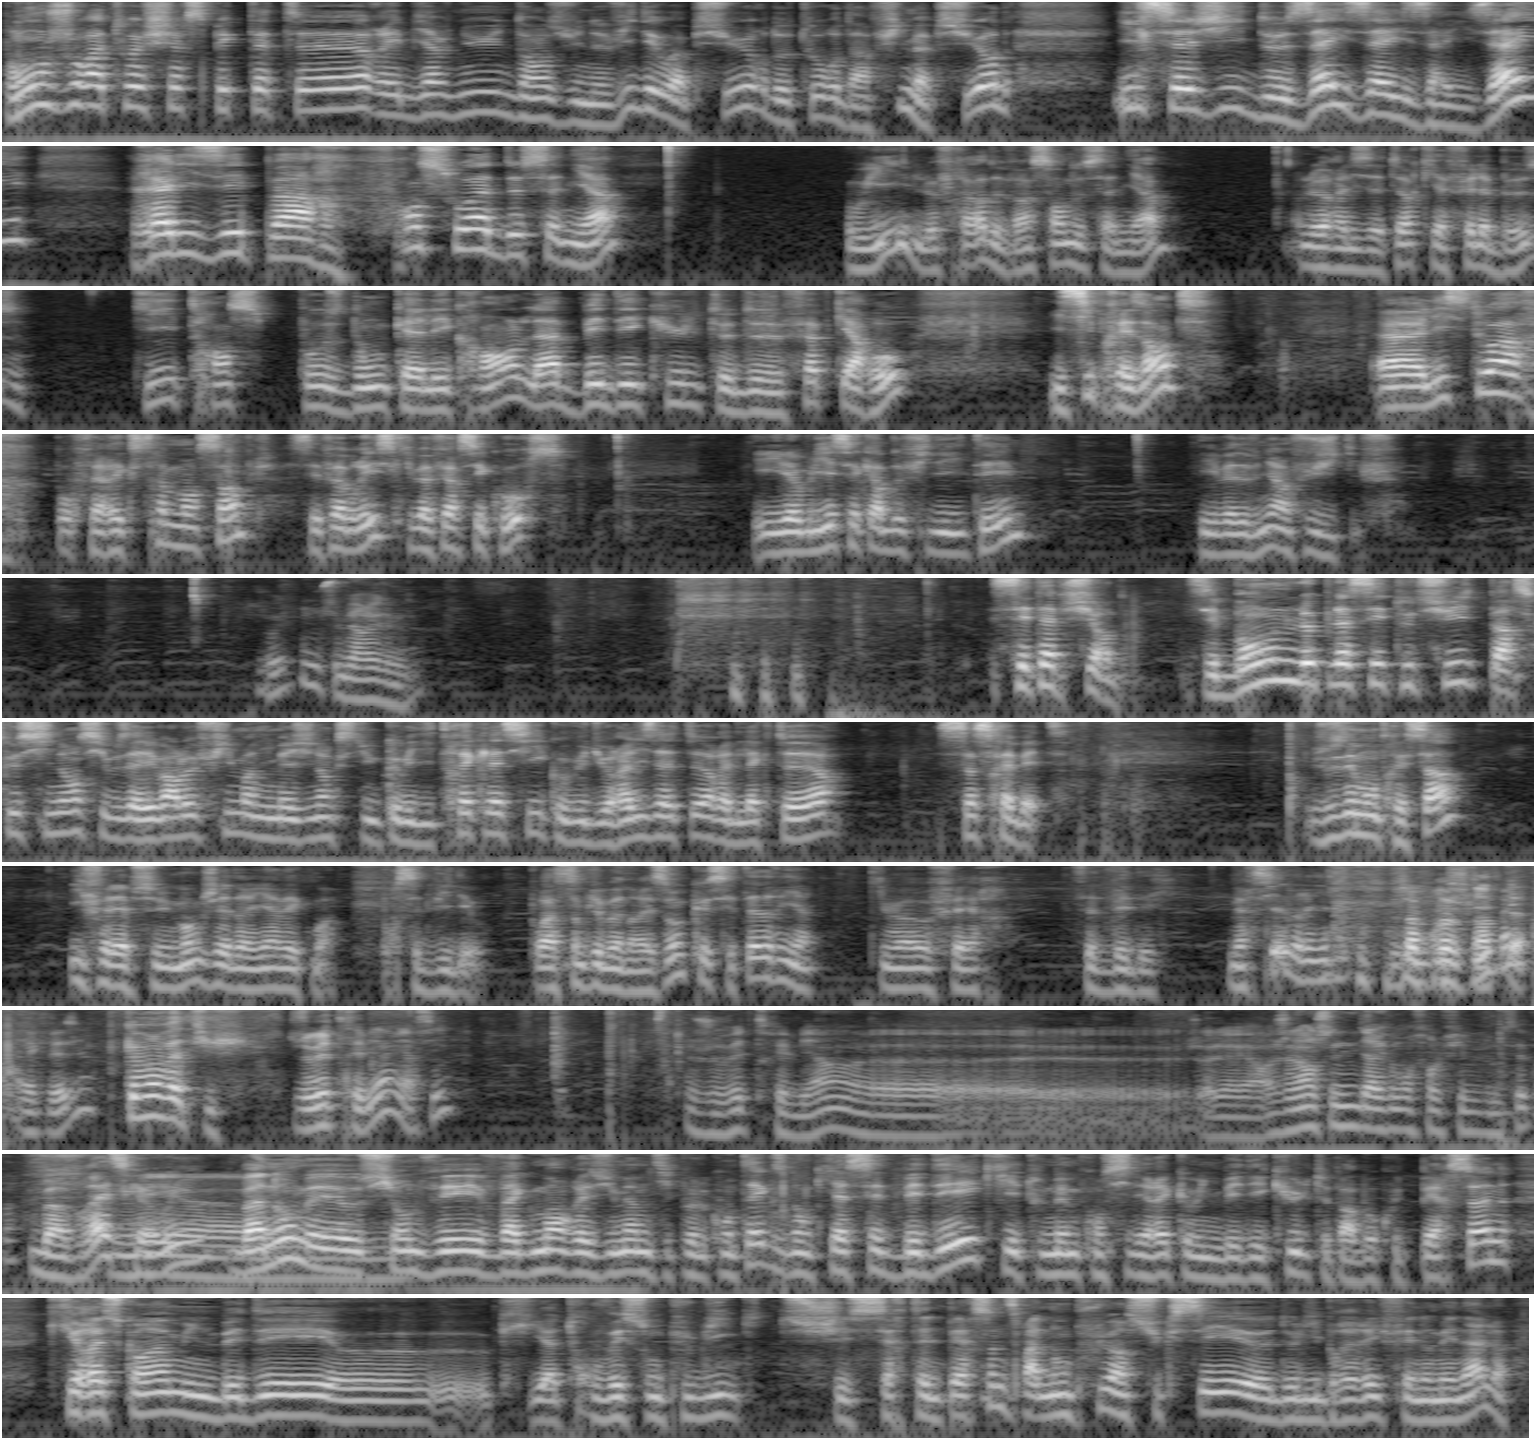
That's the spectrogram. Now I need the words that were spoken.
Bonjour à toi chers spectateurs et bienvenue dans une vidéo absurde autour d'un film absurde. Il s'agit de Zai Zai Zai Zai, réalisé par François de Sagna. Oui, le frère de Vincent de Sagna, le réalisateur qui a fait La Buzz, qui transpose donc à l'écran la BD culte de Fab Caro, ici présente. Euh, l'histoire, pour faire extrêmement simple, c'est Fabrice qui va faire ses courses, et il a oublié sa carte de fidélité, et il va devenir un fugitif. Oui, c'est bien résumé. c'est absurde. C'est bon de le placer tout de suite parce que sinon, si vous allez voir le film en imaginant que c'est une comédie très classique au vu du réalisateur et de l'acteur, ça serait bête. Je vous ai montré ça. Il fallait absolument que j'ai Adrien avec moi pour cette vidéo. Pour la simple et bonne raison que c'est Adrien qui m'a offert cette BD. Merci Adrien, j'en profite. Avec plaisir. Comment vas-tu? Je vais très bien, merci. Je vais très bien. Euh, J'allais enchaîner directement sur le film, je ne sais pas. Bah presque, oui. Euh, bah non, mais euh, si on devait vaguement résumer un petit peu le contexte, donc il y a cette BD qui est tout de même considérée comme une BD culte par beaucoup de personnes, qui reste quand même une BD euh, qui a trouvé son public chez certaines personnes. C'est pas non plus un succès de librairie phénoménal.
